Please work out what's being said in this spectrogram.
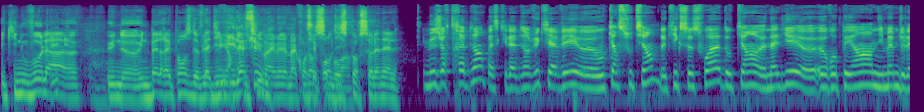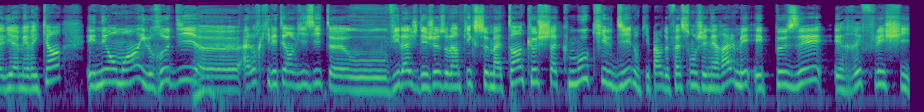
et qui nous vaut là euh, une, une, belle réponse de Vladimir il Poutine assume, dans son discours hein. solennel. Il mesure très bien parce qu'il a bien vu qu'il y avait euh, aucun soutien de qui que ce soit, d'aucun euh, allié euh, européen, ni même de l'allié américain. Et néanmoins, il redit, mmh. alors qu'il était en visite au village des Jeux Olympiques ce matin, que chaque mot qu'il dit, donc il parle de façon générale, mais est pesé et réfléchi.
